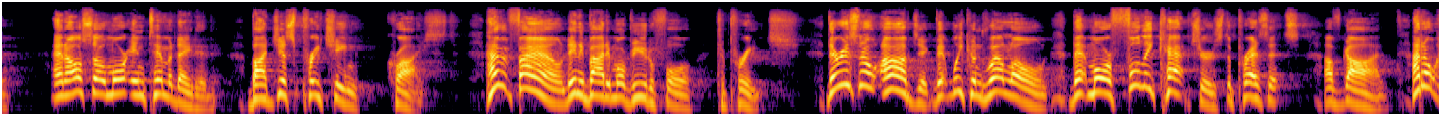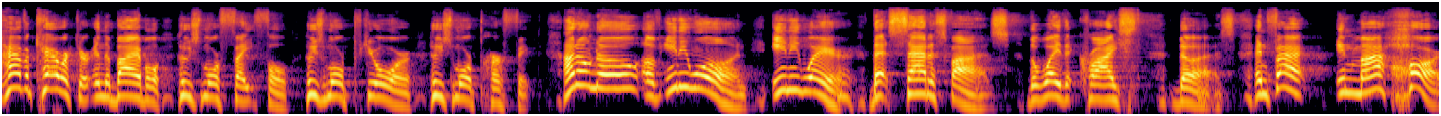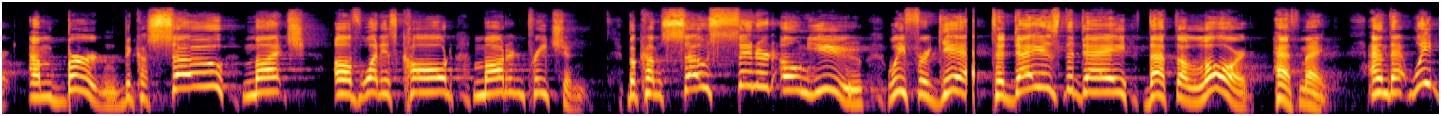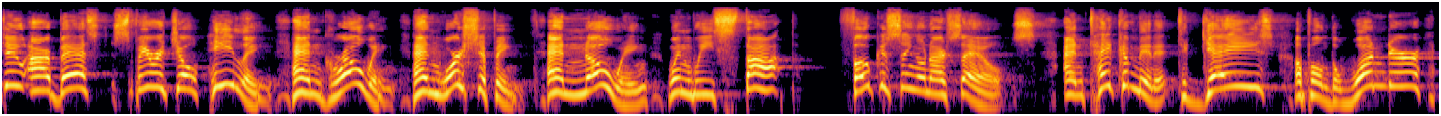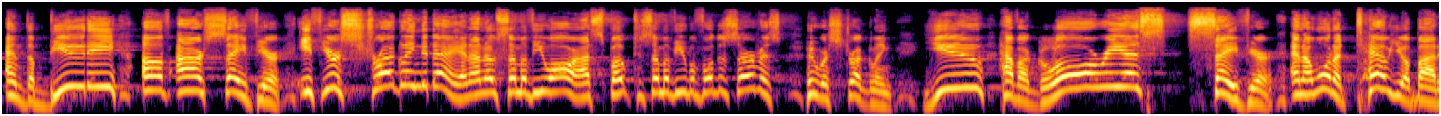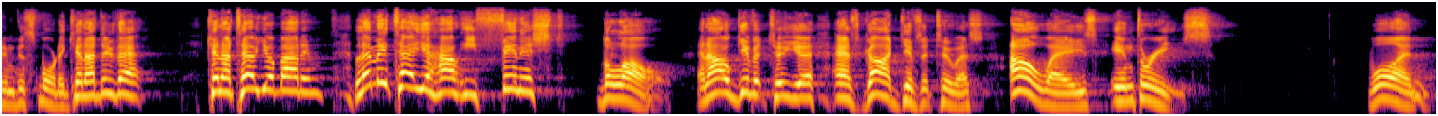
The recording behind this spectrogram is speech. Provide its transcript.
and also more intimidated by just preaching Christ. I haven't found anybody more beautiful to preach. There is no object that we can dwell on that more fully captures the presence of God. I don't have a character in the Bible who's more faithful, who's more pure, who's more perfect. I don't know of anyone anywhere that satisfies the way that Christ does. In fact, in my heart, I'm burdened because so much of what is called modern preaching become so centered on you, we forget today is the day that the Lord hath made. And that we do our best spiritual healing and growing and worshiping and knowing when we stop focusing on ourselves and take a minute to gaze upon the wonder and the beauty of our Savior. If you're struggling today, and I know some of you are, I spoke to some of you before the service who were struggling, you have a glorious Savior. And I want to tell you about Him this morning. Can I do that? Can I tell you about Him? Let me tell you how He finished the law. And I'll give it to you as God gives it to us always in threes. One,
